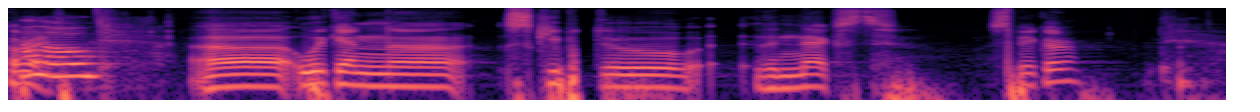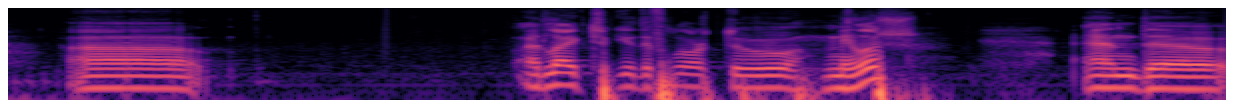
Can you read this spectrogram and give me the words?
All Hello. Right. Uh, we can uh, skip to the next speaker. Uh, I'd like to give the floor to Milos. And uh,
